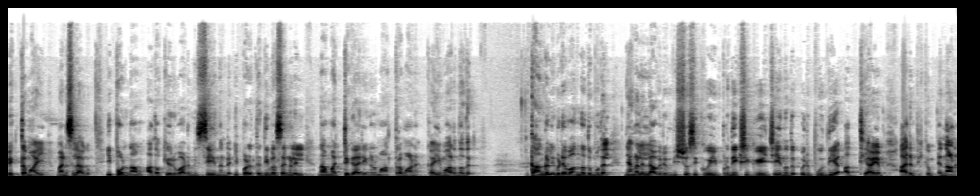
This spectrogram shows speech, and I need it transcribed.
വ്യക്തമായി മനസ്സിലാകും. ഇപ്പോൾ നാം അതൊക്കെ ഒരുപാട് മിസ് ചെയ്യുന്നുണ്ട്. ഇപ്പോഴത്തെ ദിവസങ്ങളിൽ നാം മറ്റു കാര്യങ്ങൾ മാത്രമാണ് കൈമാറുന്നത്. താങ്കൾ ഇവിടെ വന്നതു മുതൽ ഞങ്ങൾ എല്ലാവരും വിശ്വസിക്കുകയും പ്രതീക്ഷിക്കുകയും ചെയ്യുന്നത് ഒരു പുതിയ അധ്യായം ആരംഭിക്കും എന്നാണ്.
